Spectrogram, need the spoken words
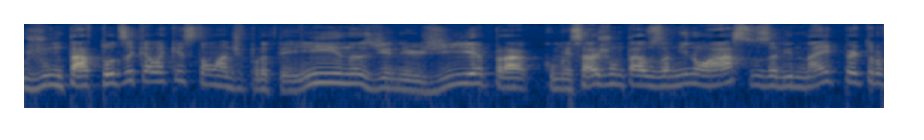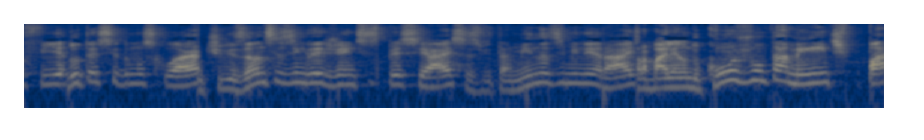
juntar toda aquela questão lá de proteínas, de energia, para começar a juntar os aminoácidos ali na hipertrofia do tecido muscular, utilizando esses ingredientes especiais, essas vitaminas e minerais, trabalhando conjuntamente para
